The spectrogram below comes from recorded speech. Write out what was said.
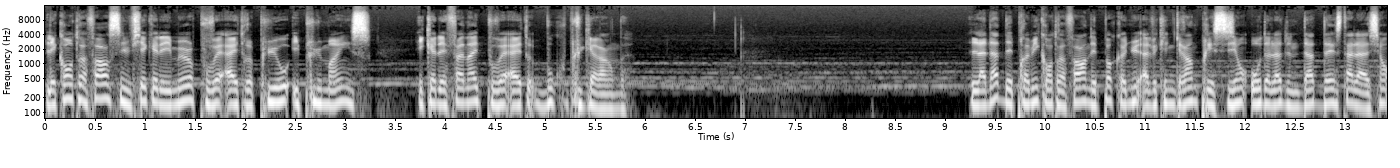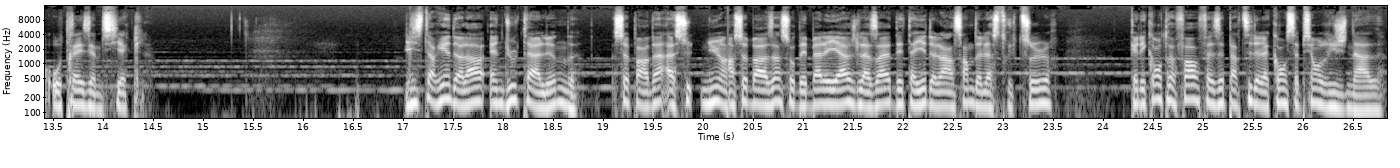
Les contreforts signifiaient que les murs pouvaient être plus hauts et plus minces et que les fenêtres pouvaient être beaucoup plus grandes. La date des premiers contreforts n'est pas connue avec une grande précision au-delà d'une date d'installation au 13e siècle. L'historien de l'art Andrew Talland, cependant, a soutenu, en se basant sur des balayages laser détaillés de l'ensemble de la structure, que les contreforts faisaient partie de la conception originale.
